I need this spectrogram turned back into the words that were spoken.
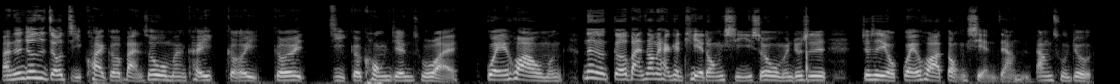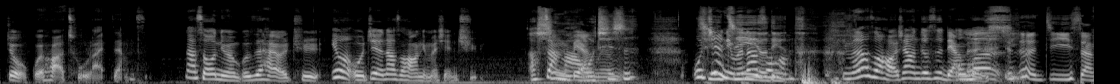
反正就是只有几块隔板，所以我们可以隔一隔几个空间出来规划。我们那个隔板上面还可以贴东西，所以我们就是就是有规划动线这样子，当初就就有规划出来这样子。那时候你们不是还有去？因为我记得那时候好像你们先去，啊是吗？我其实我记得你们那时候你们那时候好像就是量的我们很细也是很记忆丧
